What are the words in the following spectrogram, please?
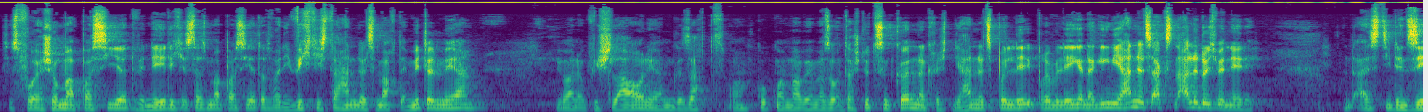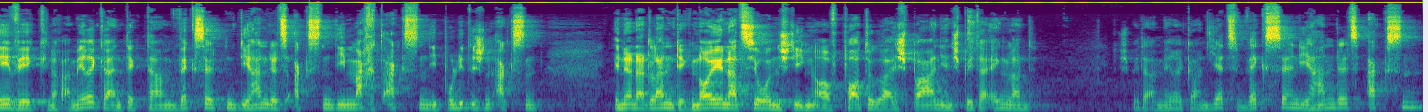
Das ist vorher schon mal passiert. Venedig ist das mal passiert. Das war die wichtigste Handelsmacht im Mittelmeer. Die waren irgendwie schlau, die haben gesagt, oh, gucken wir mal, wen wir so unterstützen können. Dann kriegten die Handelsprivilegien, dann gingen die Handelsachsen alle durch Venedig. Und als die den Seeweg nach Amerika entdeckt haben, wechselten die Handelsachsen, die Machtachsen, die politischen Achsen in den Atlantik. Neue Nationen stiegen auf, Portugal, Spanien, später England, später Amerika. Und jetzt wechseln die Handelsachsen,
